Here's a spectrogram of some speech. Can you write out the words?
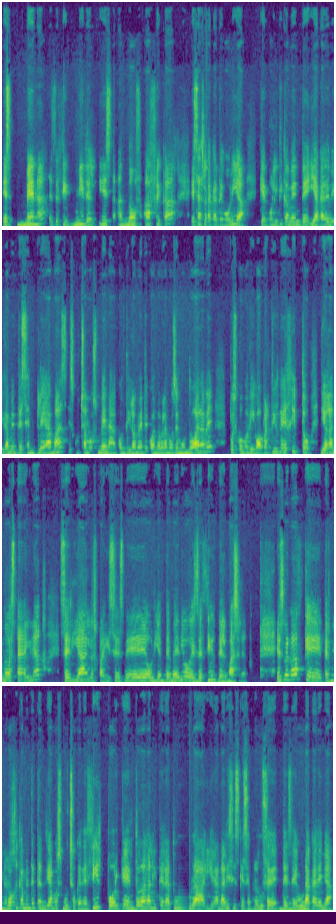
es MENA, es decir, Middle East and North Africa. Esa es la categoría que políticamente y académicamente se emplea más. Escuchamos MENA continuamente cuando hablamos de mundo árabe. Pues como digo, a partir de Egipto, llegando hasta Irak, serían los países de Oriente Medio, es decir, del Masrek. Es verdad que terminológicamente tendríamos mucho que decir porque en toda la literatura y el análisis que se produce desde una academia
